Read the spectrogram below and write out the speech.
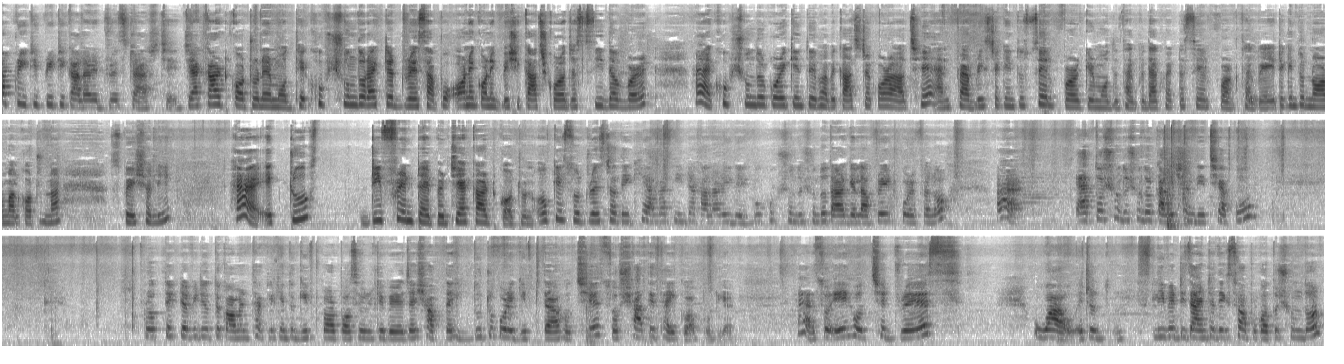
আরেকটা pretty pretty কালারের ড্রেসটা আসছে। জ্যাকার্ড কটনের মধ্যে খুব সুন্দর একটা ড্রেস আপু, অনেক অনেক বেশি কাজ করা যায় সি দ্য ওয়ার্ক হ্যাঁ খুব সুন্দর করে কিন্তু এভাবে কাজটা করা আছে অ্যান্ড ফ্যাব্রিক্সটা কিন্তু সেলফ ওয়ার্কের মধ্যে থাকবে। দেখো, একটা সেলফ ওয়ার্ক থাকবে। এটা কিন্তু নর্মাল কটন না স্পেশালি হ্যাঁ একটু ডিফারেন্ট টাইপের জ্যাকার্ড কটন ওকে সো ড্রেসটা দেখি, আমরা তিনটা কালারই দেখব। খুব সুন্দর সুন্দর, তার আগে লাভরেট করে ফেলো। হ্যাঁ এত সুন্দর সুন্দর কালেকশন দিচ্ছে, আপু। প্রত্যেকটা ভিডিওতে কমেন্ট থাকলে কিন্তু গিফট পাওয়ার পসিবিলিটি বেড়ে যায়। সাপ্তাহিক দুটো করে গিফট দেওয়া হচ্ছে। সো সাথে থাইকো আপুরিয়ার হ্যাঁ সো এই হচ্ছে ড্রেস ওয়াও এটা স্লিভের ডিজাইনটা দেখছ আপু, কত সুন্দর।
